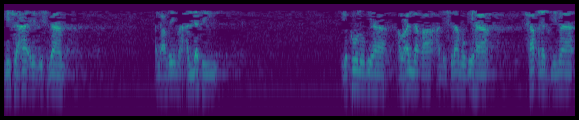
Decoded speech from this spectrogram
من شعائر الإسلام العظيمة التي يكون بها أو علق الإسلام بها حقن الدماء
